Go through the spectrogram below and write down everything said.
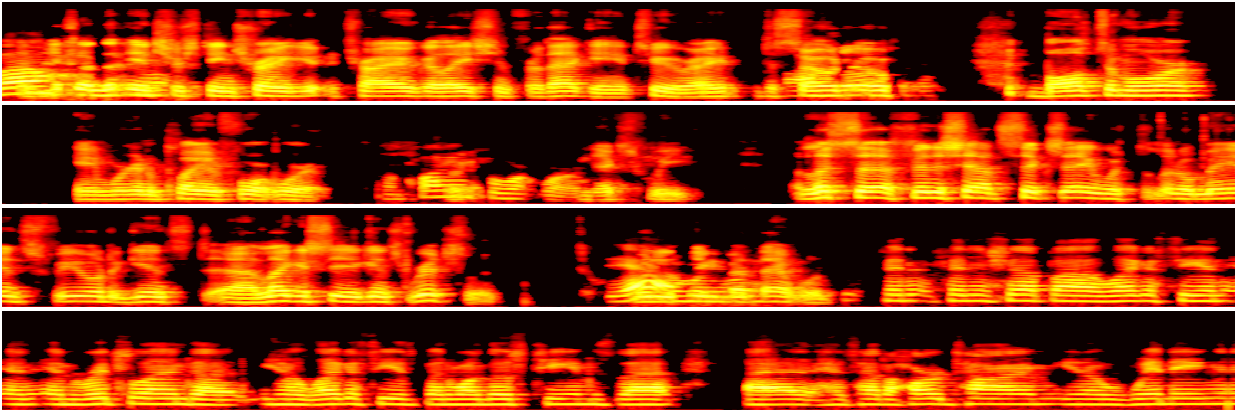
Well, it's an interesting tri- triangulation for that game too, right? DeSoto, Baltimore, and we're going to play in Fort Worth. I'm playing right. Fort Worth next week. Let's uh, finish out 6A with the little Mansfield against uh, Legacy against Richland. Yeah, what do you think we, about that one? Fin- finish up uh, Legacy and, and, and Richland. Uh, you know, Legacy has been one of those teams that uh, has had a hard time, you know, winning.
